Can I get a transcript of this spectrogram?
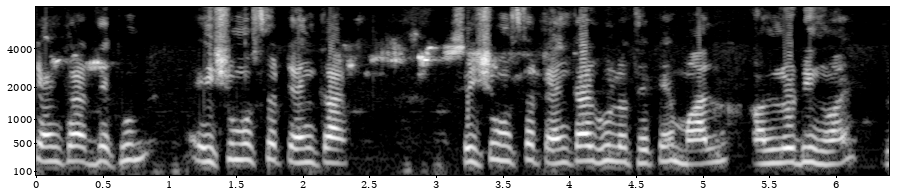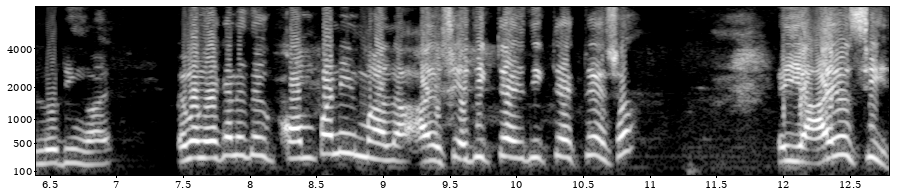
ট্যাঙ্কার, দেখুন, এই সমস্ত ট্যাঙ্কার, সেই সমস্ত ট্যাঙ্কারগুলো থেকে মাল আনলোডিং হয় লোডিং হয়। এবং এখানে তো কোম্পানির মাল এদিকটা এদিকটা একটু এসো। এই আইওসির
